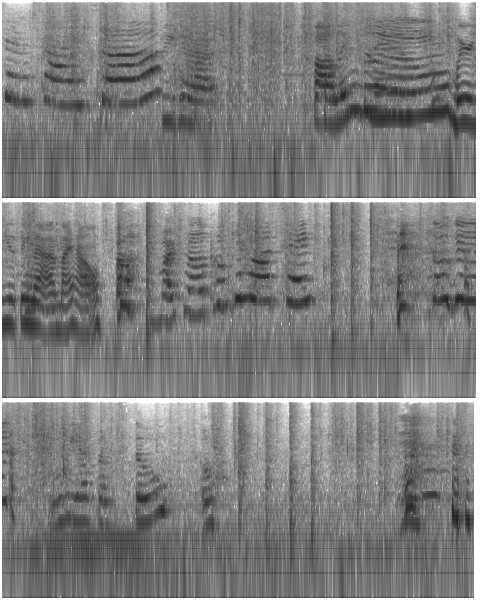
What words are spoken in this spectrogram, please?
sanitizer. We got Fallen Bloom. We're using that at my house. Oh, marshmallow pumpkin latte. so good. Ooh, we have some soap. Oh.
